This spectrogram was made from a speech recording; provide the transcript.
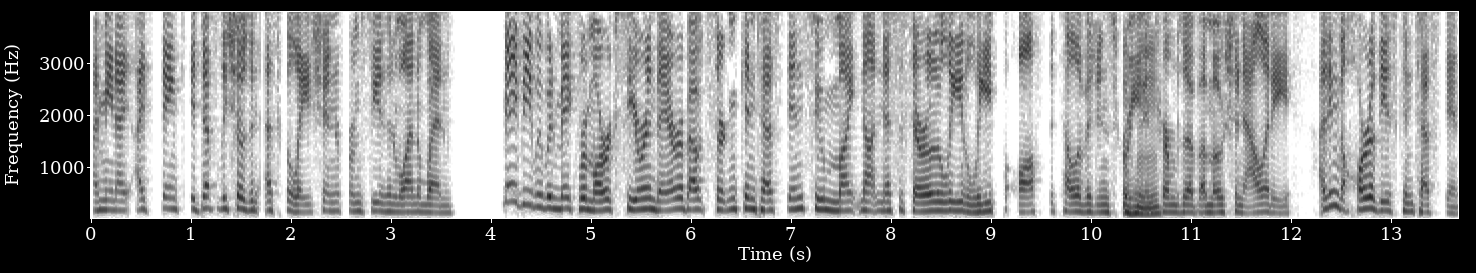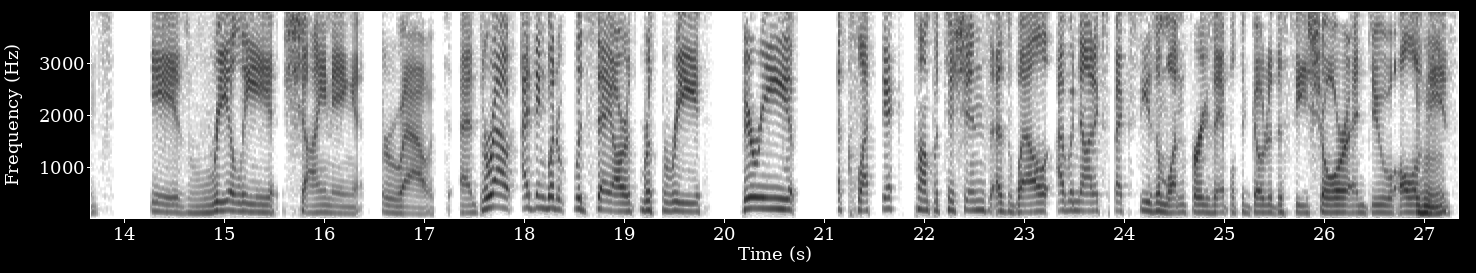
I mean, I, I think it definitely shows an escalation from season one when maybe we would make remarks here and there about certain contestants who might not necessarily leap off the television screen in Mhm. terms of emotionality. I think the heart of these contestants is really shining throughout. And throughout, I think what would say are were three very eclectic competitions as well. I would not expect season one, for example, to go to the seashore and do all of Mhm. these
